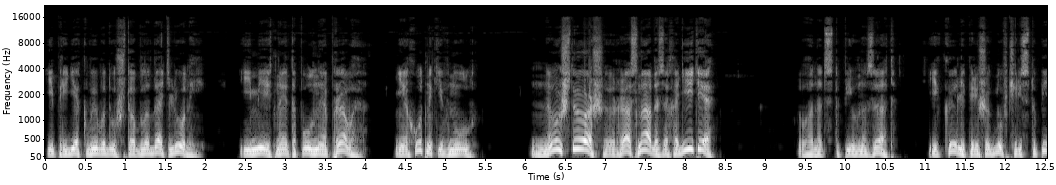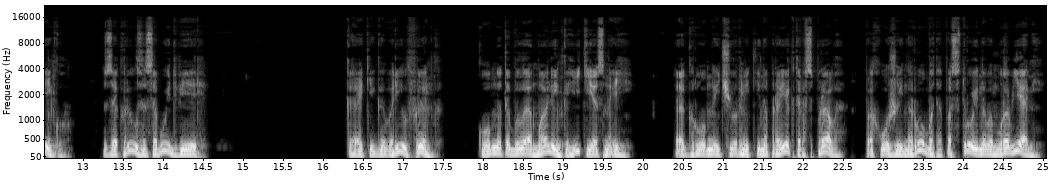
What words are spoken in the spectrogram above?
и, придя к выводу, что обладать Леной имеет на это полное право, неохотно кивнул. «Ну что ж, раз надо, заходите!» Он отступил назад, и Келли, перешагнув через ступеньку, закрыл за собой дверь. Как и говорил Фрэнк, комната была маленькой и тесной. Огромный черный кинопроектор справа, похожий на робота, построенного муравьями,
